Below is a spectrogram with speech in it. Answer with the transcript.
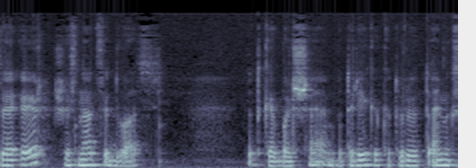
CR1620. Это такая большая батарейка, которую Timex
